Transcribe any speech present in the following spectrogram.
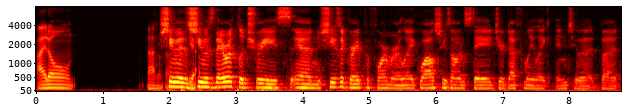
I don't. I don't know. She was Yeah. she was there with Latrice and she's a great performer. Like while she's on stage, you're definitely like into it, but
